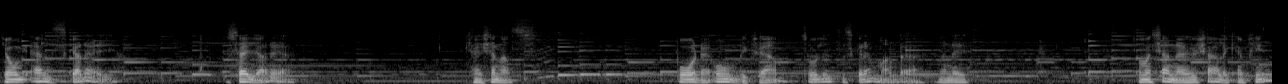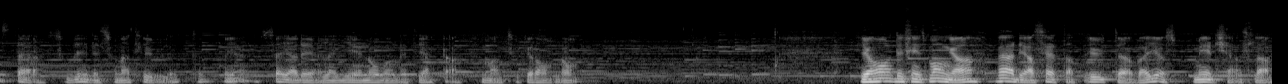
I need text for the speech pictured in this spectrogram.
Jag älskar dig. Att säga det kan kännas både obekvämt och lite skrämmande. Men det, när man känner hur kärleken finns där så blir det så naturligt att säga det eller ge någon ett hjärta för man tycker om dem. Ja, det finns många värdiga sätt att utöva just medkänsla.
